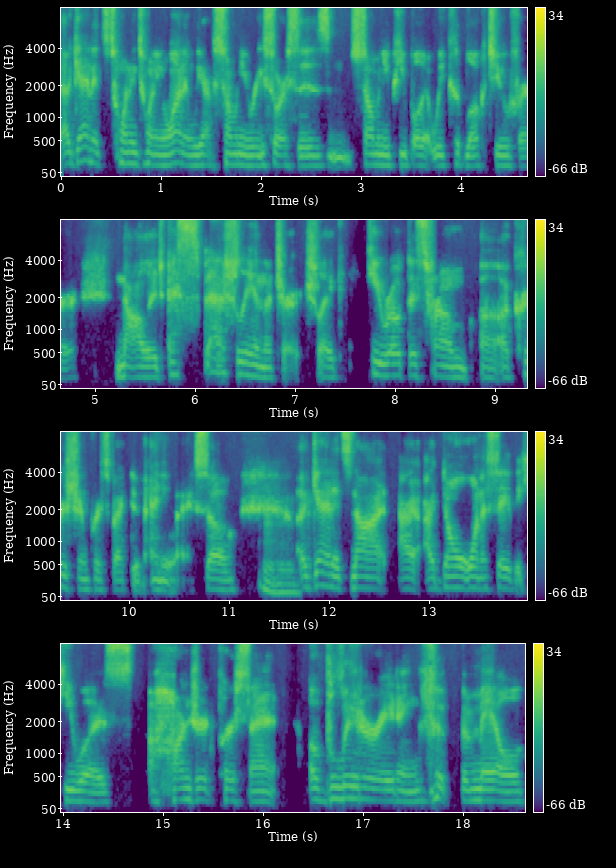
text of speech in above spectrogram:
again it's 2021 and we have so many resources and so many people that we could look to for knowledge especially in the church like he wrote this from a, a Christian perspective anyway. So mm-hmm. again, it's not, I, I don't want to say that he was a hundred percent obliterating the, the male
